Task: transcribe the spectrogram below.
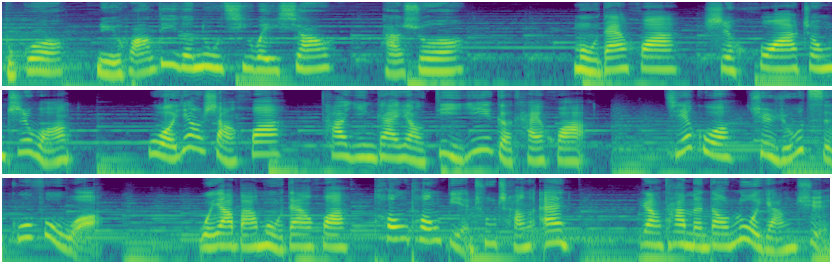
不过，女皇帝的怒气未消，她说：“牡丹花是花中之王，我要赏花，它应该要第一个开花，结果却如此辜负我。我要把牡丹花通通贬出长安，让他们到洛阳去。”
